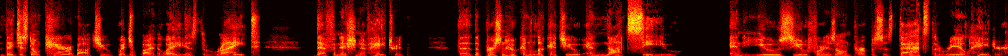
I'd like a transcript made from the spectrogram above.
They just don't care about you, which, by the way, is the right definition of hatred. The, the person who can look at you and not see you and use you for his own purposes, that's the real hater.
